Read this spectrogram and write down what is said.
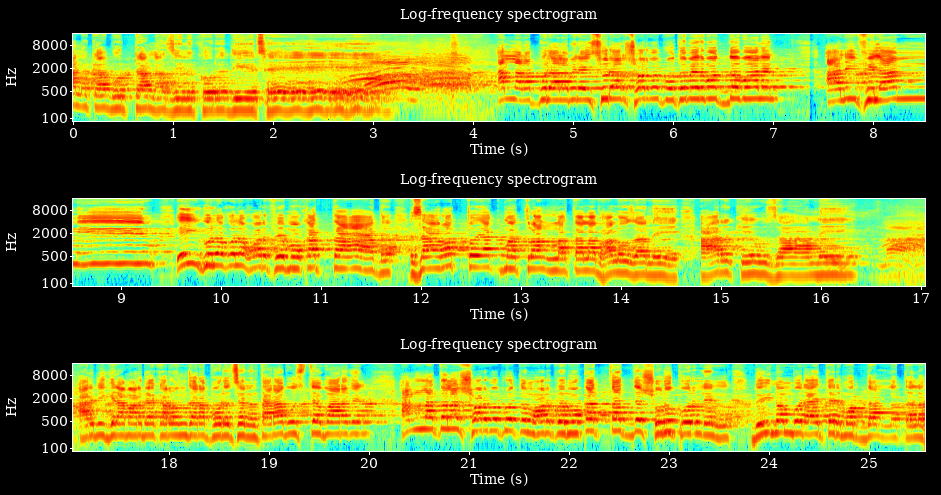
আনকাবুতটা নাজিল করে দিয়েছে। আল্লাহ রাব্বুল আলামিন এই সূরার সর্বপ্রথমের মধ্যে বলেন আলিফিলাম এইগুলো গুলো হরফে মোকাত্তাদ যার অর্থ একমাত্র আল্লাহ তালা ভালো জানে, আর কেউ জানে। আরবি গ্রামার ব্যাকরণ যারা পড়েছেন, তারা বুঝতে পারবেন আল্লাহ তালা সর্বপ্রথম হরফে মোকাত্তাদ দিয়ে শুরু করলেন। দুই নম্বর আয়তের মধ্যে আল্লাহ তালা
